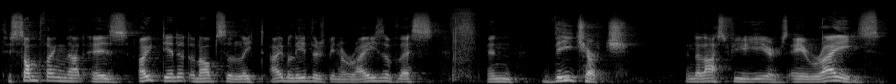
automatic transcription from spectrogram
to something that is outdated and obsolete. I believe there's been a rise of this in the church in the last few years, a rise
